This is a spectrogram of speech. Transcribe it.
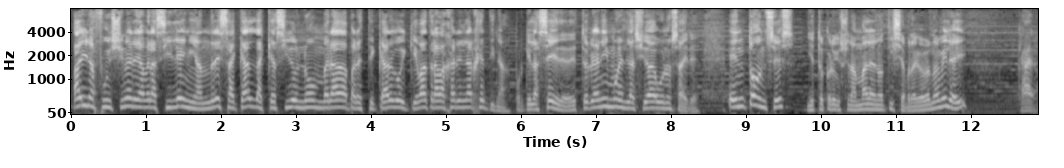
Hay una funcionaria brasileña, Andresa Caldas, que ha sido nombrada para este cargo y que va a trabajar en la Argentina, porque la sede de este organismo es la ciudad de Buenos Aires. Entonces, y esto creo que es una mala noticia para el gobierno de Milei, Claro.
